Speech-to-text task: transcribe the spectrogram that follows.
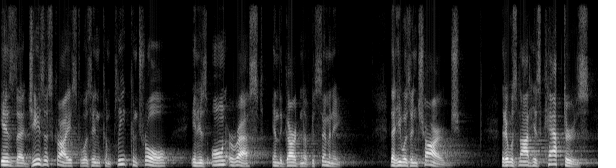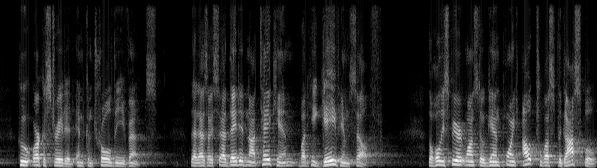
is that Jesus Christ was in complete control in his own arrest in the Garden of Gethsemane, that he was in charge, that it was not his captors who orchestrated and controlled the events that, as I said, they did not take him, but he gave himself. The Holy Spirit wants to again point out to us the gospel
